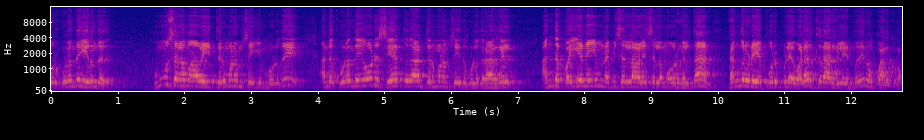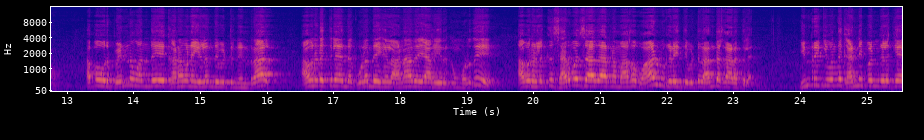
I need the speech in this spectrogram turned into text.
ஒரு குழந்தை இருந்தது. உம்மு சலமாவை திருமணம் செய்யும் பொழுது அந்த குழந்தையோடு சேர்த்து தான் திருமணம் செய்து கொள்கிறார்கள். அந்த பையனையும் நபி ஸல்லல்லாஹு அலைஹி அவர்கள் தான் தங்களுடைய பொறுப்பில் வளர்க்கிறார்கள் என்பதை நம்ம பார்க்கிறோம். அப்போ ஒரு பெண்ணு வந்து கணவனை இழந்து விட்டு நின்றால் அவரிடத்தில் அந்த குழந்தைகள் அனாதையாக இருக்கும் பொழுது அவர்களுக்கு சர்வசாதாரணமாக வாழ்வு கிடைத்து விட்டது அந்த காலத்தில். இன்றைக்கு வந்து கன்னி பெண்களுக்கு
